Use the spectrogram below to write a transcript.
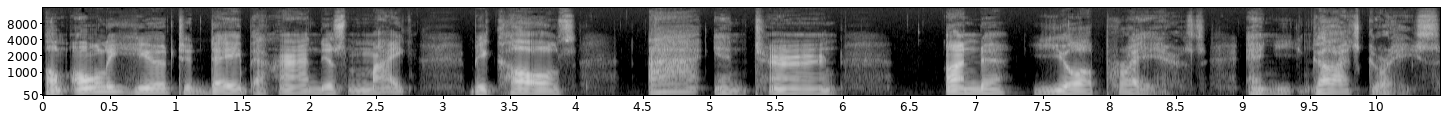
I'm only here today behind this mic because I, in turn, under your prayers and God's grace.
